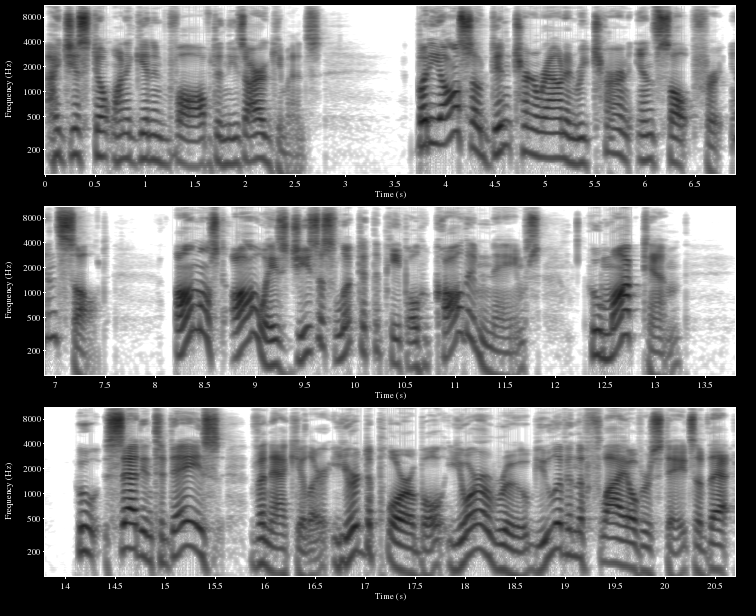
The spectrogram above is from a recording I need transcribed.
I just don't want to get involved in these arguments. But he also didn't turn around and return insult for insult. Almost always, Jesus looked at the people who called him names, who mocked him, who said in today's vernacular, You're deplorable, you're a rube, you live in the flyover states of that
